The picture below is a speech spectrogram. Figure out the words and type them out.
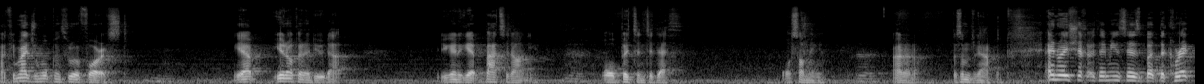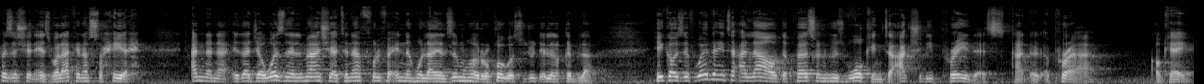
like imagine walking through a forest. Yep, you're not going to do that. You're going to get battered, aren't you? Or bitten to death. Or something. I don't know. But something happened. Anyway, Sheikh Uthaymeen says, but the correct position is ولكن الصحيح أننا إذا جوزنا الماشي التنفل فإنه لا يلزمه الركوع والسجود إلى القبلة. He goes, if we're going to allow the person who's walking to actually pray this kind of a prayer, okay,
